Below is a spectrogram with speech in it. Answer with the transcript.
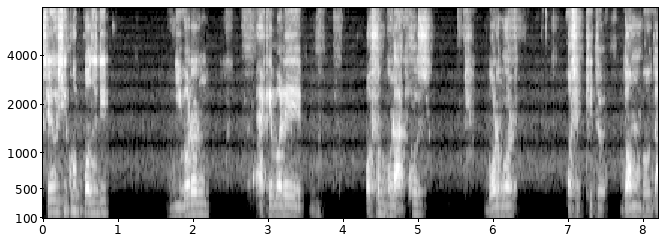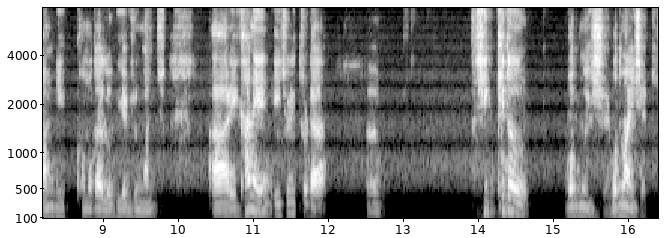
শ্রেয়সী খুব পজিটিভ নিবারণ, একেবারে অসভ্য রাক্ষস, বর্বর। অশিক্ষিত, দম্ভ, দাম্ভিক ক্ষমতা লোভী একজন মানুষ। আর এখানে এই চরিত্রটা শিক্ষিত বদমাইশ বদমাইশ আর কি।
